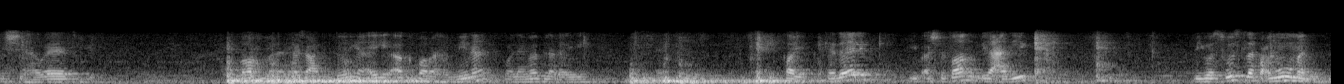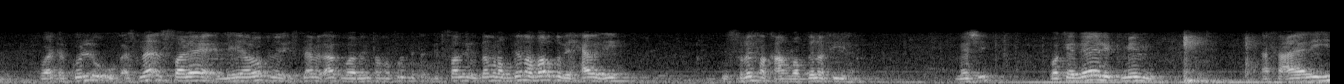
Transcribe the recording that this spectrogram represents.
بالشهوات وكده اللهم لا تجعل الدنيا أي أكبر همنا ولا مبلغ إيه طيب كذلك يبقى الشيطان بيعاديك بيوسوس لك عموما وقتك كله وفي أثناء الصلاة اللي هي ركن الإسلام الأكبر أنت المفروض بت- بتصلي قدام ربنا برضه بيحاول إيه؟ يصرفك عن ربنا فيها. ماشي؟ وكذلك من أفعاله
